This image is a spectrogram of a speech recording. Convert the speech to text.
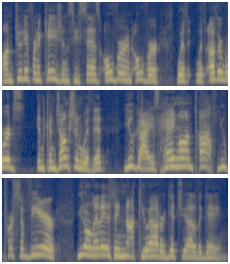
On two different occasions, he says over and over, with, with other words in conjunction with it, you guys hang on tough. You persevere. You don't let anything knock you out or get you out of the game.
